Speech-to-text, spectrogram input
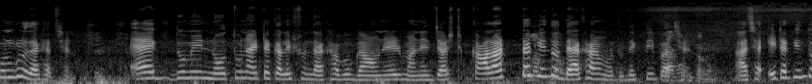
কোনগুলো দেখাচ্ছেন? একদমই নতুন একটা কালেকশন দেখাবো গাউনের মানে জাস্ট কালারটা কিন্তু দেখার মতো দেখতেই পাচ্ছেন। আচ্ছা এটা কিন্তু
